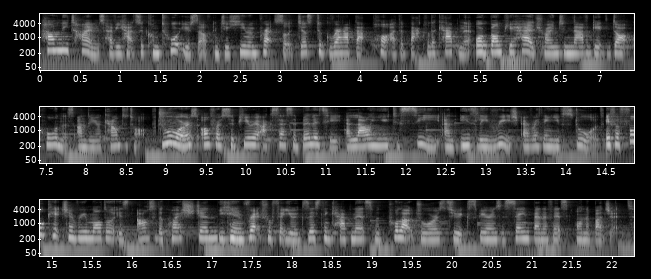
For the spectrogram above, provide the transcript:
how many times have you had to contort yourself into human pretzel just to grab that pot at the back of the cabinet or bump your head trying to navigate the dark corners under your countertop? Drawers offer superior accessibility, allowing you to see and easily reach everything you've stored. If a full kitchen remodel is out of the question, you can retrofit your existing cabinets with pull-out drawers to experience the same benefits on a budget.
